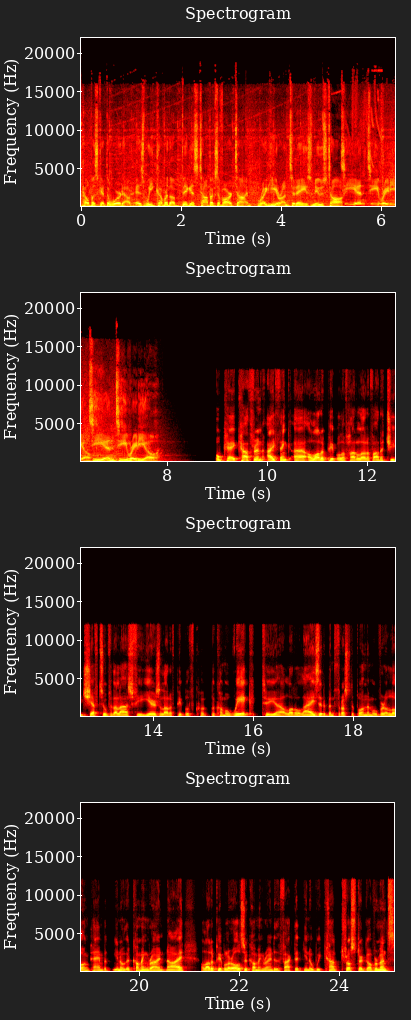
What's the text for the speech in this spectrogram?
Help us get the word out as we cover the biggest topics of our time right here on today's News Talk. TNT Radio. TNT Radio. Okay, Katherine, I think uh, a lot of people have had a lot of attitude shifts over the last few years. A lot of people have co- become awake to uh, a lot of lies that have been thrust upon them over a long time. But, you know, they're coming round now. A lot of people are also coming around to the fact that, you know, we can't trust our governments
